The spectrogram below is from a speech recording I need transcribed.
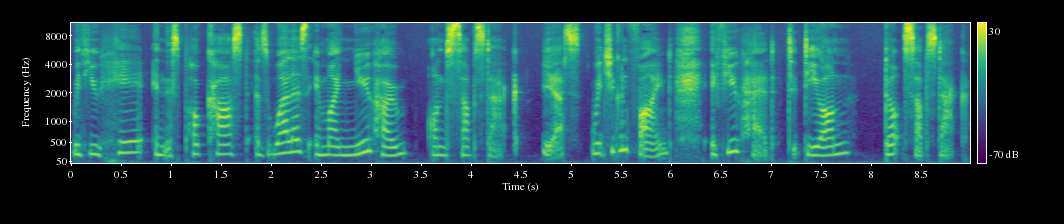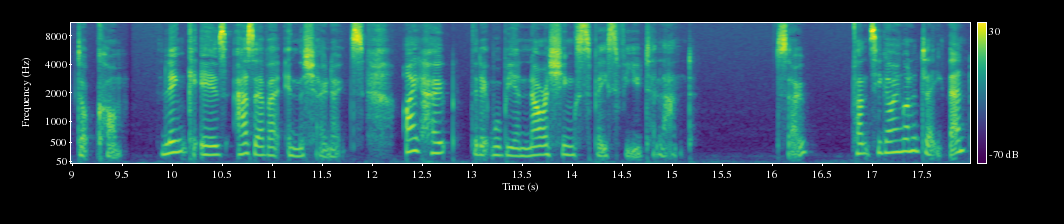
with you here in this podcast, as well as in my new home on Substack. Yes, which you can find if you head to Dion www.substack.com. Link is, as ever, in the show notes. I hope that it will be a nourishing space for you to land. So, fancy going on a date then?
